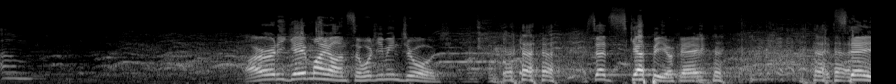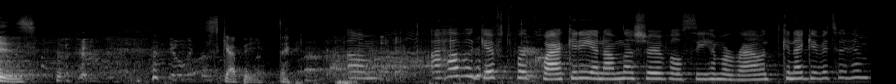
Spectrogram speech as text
Um, I already gave my answer. What do you mean, George? I said Skeppy, okay? it stays. Skeppy. um, I have a gift for Quackity, and I'm not sure if I'll see him around. Can I give it to him?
